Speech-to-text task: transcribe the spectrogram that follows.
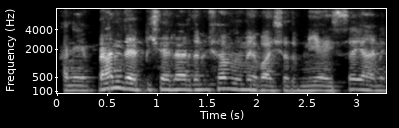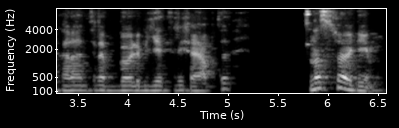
Hani ben de bir şeylerden üşenmemeye başladım niyeyse. Yani karantina böyle bir getiri şey yaptı. Nasıl söyleyeyim?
